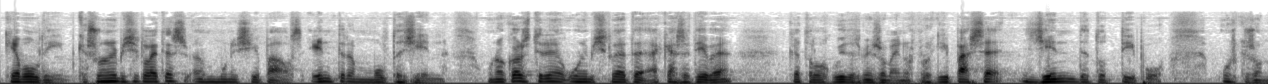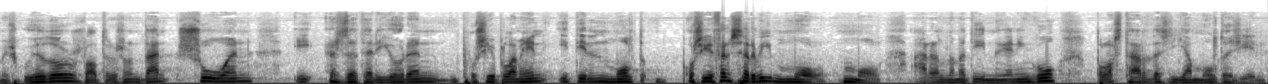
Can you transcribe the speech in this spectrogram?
Què vol dir? Que són unes bicicletes municipals, entra molta gent. Una cosa és tenir una bicicleta a casa teva, que te la cuides més o menys, però aquí passa gent de tot tipus. Uns que són més cuidadors, altres són tant, suen i es deterioren possiblement i tenen molt... O sigui, fan servir molt, molt. Ara al matí no hi ha ningú, però a les tardes hi ha molta gent.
